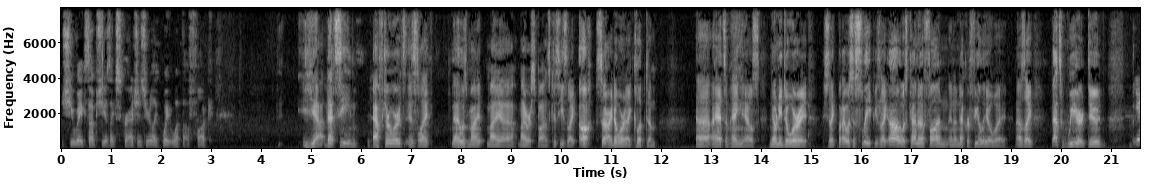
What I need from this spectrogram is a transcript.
she wakes up, she has like scratches. You're like, wait, what the fuck? Yeah, that scene afterwards is like that was my my uh my response because he's like, "Oh, sorry, don't worry, I clipped him. Uh, I had some hangnails. No need to worry." She's like, "But I was asleep." He's like, "Oh, it was kind of fun in a necrophilia way." And I was like, "That's weird, dude. Yeah.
